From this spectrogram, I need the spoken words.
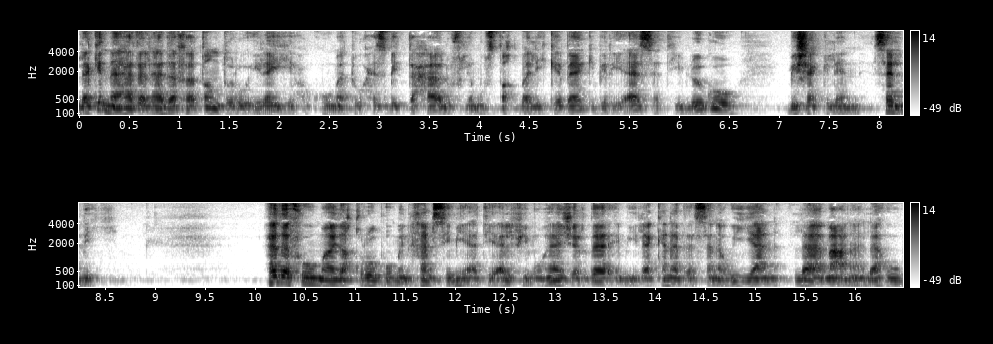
لكن هذا الهدف تنظر إليه حكومة حزب التحالف لمستقبل كيبيك برئاسة لوغو بشكل سلبي. هدف ما يقرب من 500 ألف مهاجر دائم إلى كندا سنويا لا معنى له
